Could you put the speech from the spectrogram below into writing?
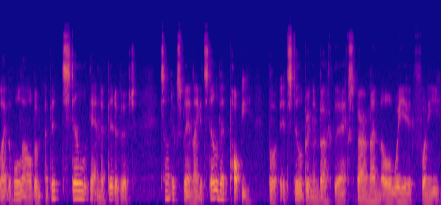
like the whole album a bit still getting a bit of it. It's hard to explain. Like it's still a bit poppy, but it's still bringing back the experimental, weird, funny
